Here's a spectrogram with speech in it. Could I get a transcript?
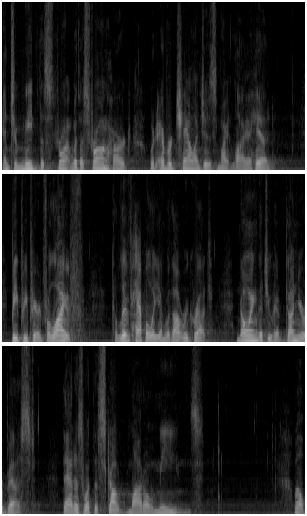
and to meet the strong, with a strong heart whatever challenges might lie ahead. Be prepared for life, to live happily and without regret, knowing that you have done your best. That is what the scout motto means. Well,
